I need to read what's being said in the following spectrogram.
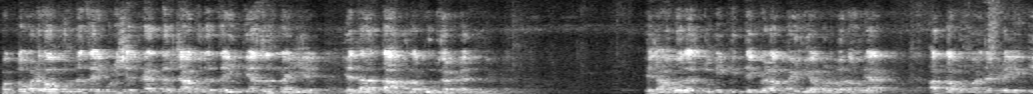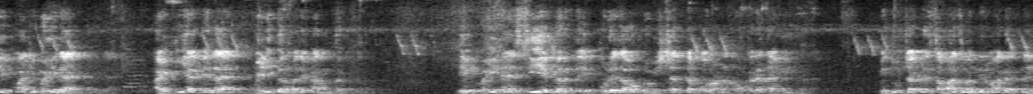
फक्त वडगाव पूर्णचा एकोणीसशे त्र्याहत्तरच्या अगोदरचा इतिहासच नाहीये. याचा अर्थ आम्हाला खूप झगडायला त्याच्या अगोदर तुम्ही कित्येक वेळा फायली आपण बनवल्या. आता पण माझ्याकडे एक माझी बहीण आहे. आय टी आय केलाय. मेडिकलमध्ये काम करते. एक बहीण आहे सी ए करते. पुढे जाऊन भविष्यात त्या पोरांना नोकऱ्या नाही मिळणार. मी तुमच्याकडे समाज मंदिर मागत नाही.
